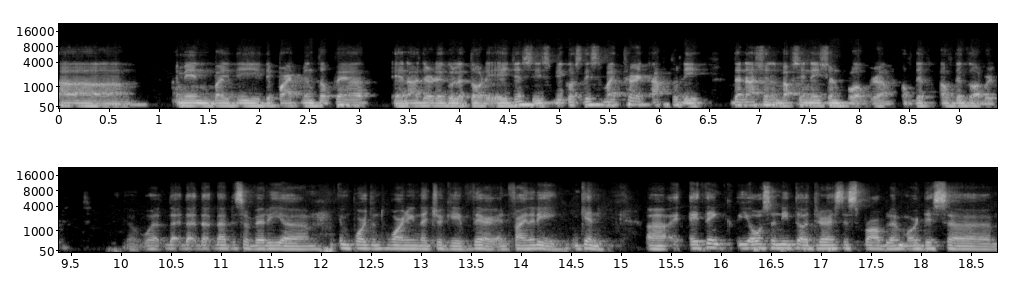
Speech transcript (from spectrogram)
I mean, by the Department of Health and other regulatory agencies because this might hurt actually the national vaccination program of the of the government. Well, that, that, that is a very um, important warning that you gave there. And finally, again, uh, I think you also need to address this problem or this uh,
